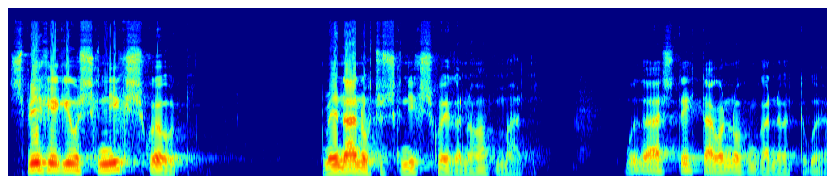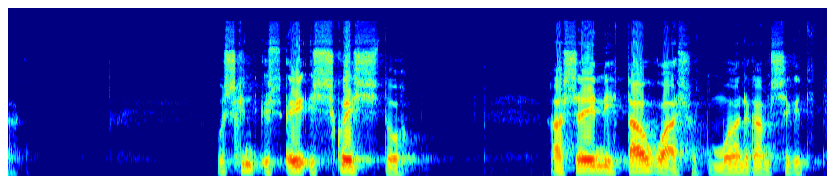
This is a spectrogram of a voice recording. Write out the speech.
Spike gius knikskweut. Me nanuhtus knikskweega naapmaat. Muiga tehtaa on nohkum kannagattu kuja. Uskin iskuistu. Eh, Aseini tauguasut, muanikam-sigit.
